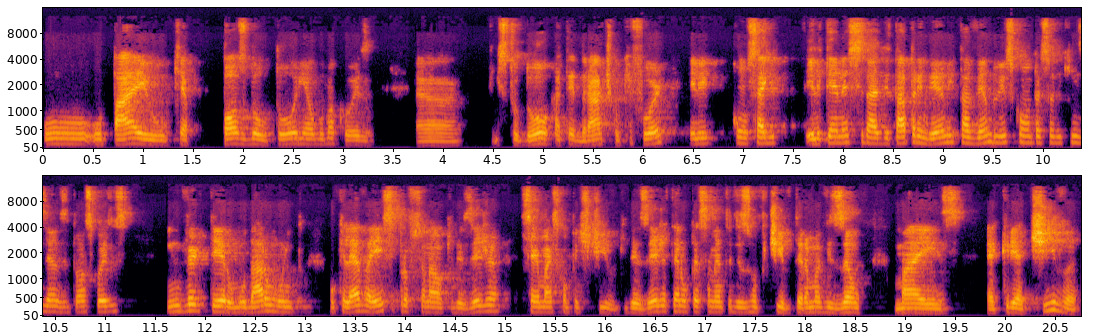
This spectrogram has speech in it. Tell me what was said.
o, o pai, o que é pós-doutor em alguma coisa. Uh, estudou, catedrático, o que for, ele consegue, ele tem a necessidade de estar tá aprendendo e estar tá vendo isso com uma pessoa de 15 anos. Então as coisas inverteram, mudaram muito. O que leva esse profissional que deseja ser mais competitivo, que deseja ter um pensamento disruptivo, ter uma visão mais é, criativa,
